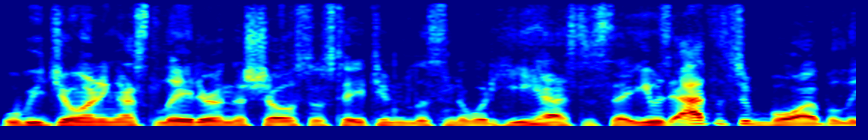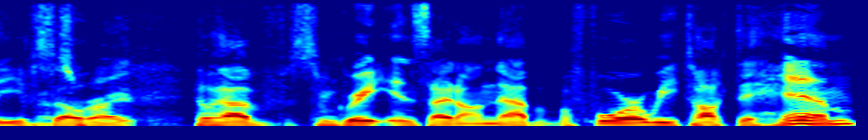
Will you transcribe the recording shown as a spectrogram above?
will be joining us later in the show, so stay tuned to listen to what he has to say. He was at the Super Bowl, I believe, that's so right. he'll have some great insight on that. But before we talk to him,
